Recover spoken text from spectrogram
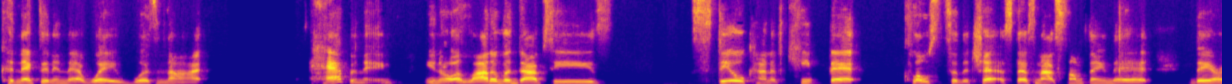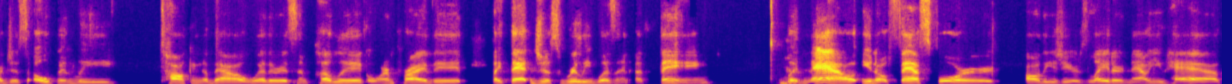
connected in that way was not happening. You know, a lot of adoptees still kind of keep that close to the chest. That's not something that they are just openly talking about, whether it's in public or in private. Like that just really wasn't a thing. Yeah. But now, you know, fast forward all these years later, now you have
